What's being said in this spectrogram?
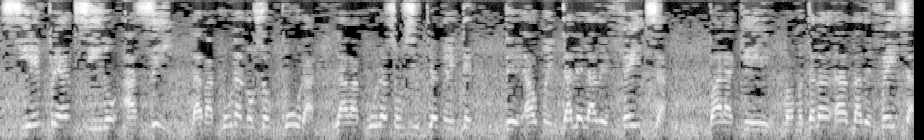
siempre han sido así. Las vacunas no son cura, las vacunas son simplemente de aumentarle la defensa para que, para aumentar la, defensa,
